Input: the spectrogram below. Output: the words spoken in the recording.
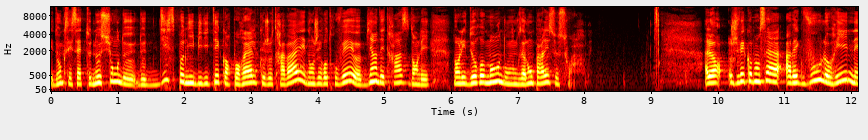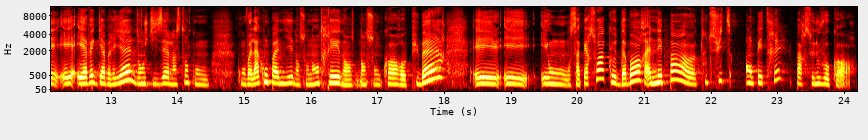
Et donc c'est cette notion de, disponibilité corporelle que je travaille et dont j'ai retrouvé bien des traces dans les, dans les deux romans dont nous allons parler ce soir. Alors, je vais commencer avec vous, Laurine, et, avec Gabrielle, dont je disais à l'instant qu'on va l'accompagner dans son entrée dans, son corps pubère. Et, et on s'aperçoit que d'abord, elle n'est pas euh, tout de suite empêtrée par ce nouveau corps.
